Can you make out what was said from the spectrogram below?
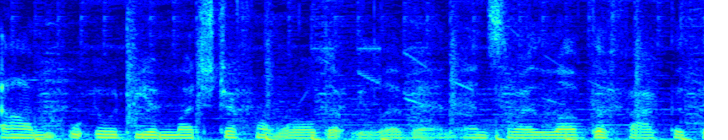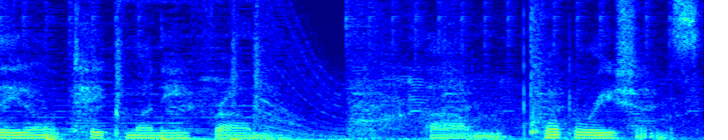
um, it would be a much different world that we live in. And so I love the fact that they don't take money from um, corporations,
